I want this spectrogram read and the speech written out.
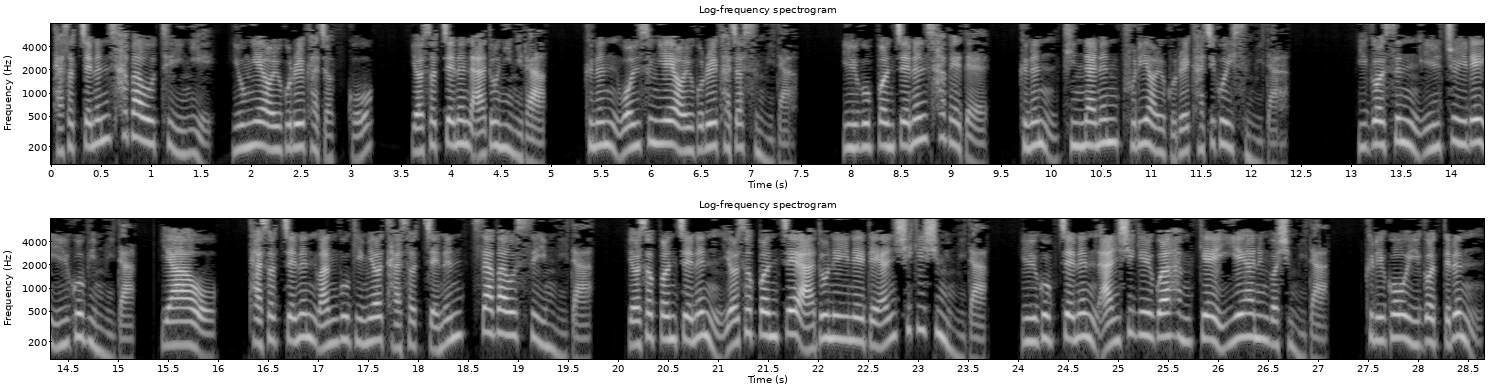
다섯째는 사바오트이니 용의 얼굴을 가졌고 여섯째는 아돈이니라 그는 원숭이의 얼굴을 가졌습니다. 일곱 번째는 사베데 그는 빛나는 불이 얼굴을 가지고 있습니다. 이것은 일주일의 일곱입니다. 야오. 다섯째는 왕국이며 다섯째는 사바우스입니다. 여섯 번째는 여섯 번째 아도네인에 대한 시기심입니다. 일곱째는 안식일과 함께 이해하는 것입니다. 그리고 이것들은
